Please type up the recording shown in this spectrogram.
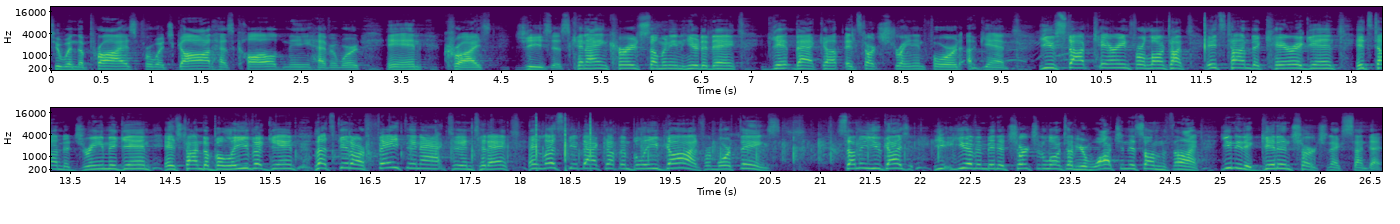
to win the prize for which God has called me heavenward in Christ Jesus. Can I encourage someone in here today? Get back up and start straining forward again. You've stopped caring for a long time. It's time to care again. It's time to dream again. It's time to believe again. Let's get our faith in action today and let's get back up and believe God for more things. Some of you guys, you, you haven't been to church in a long time. You're watching this on the line. You need to get in church next Sunday.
